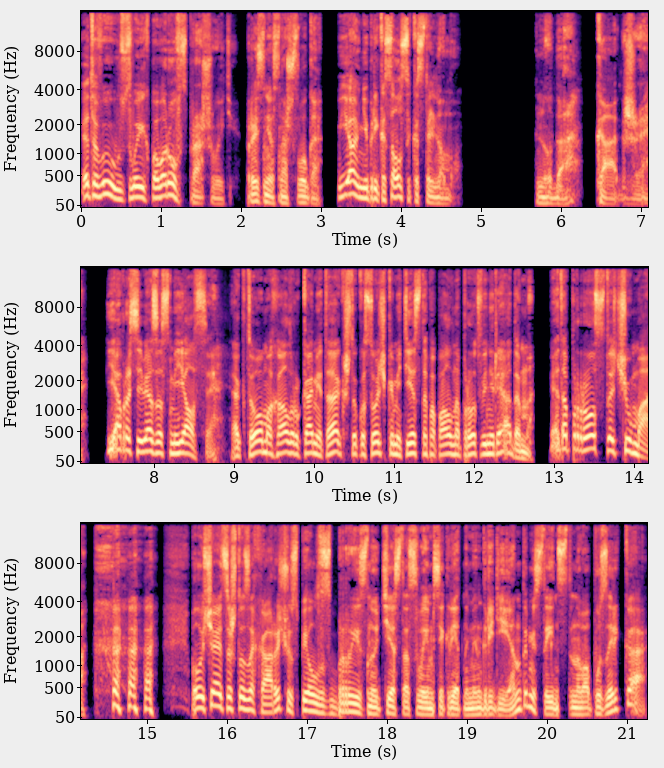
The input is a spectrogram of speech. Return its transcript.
«Это вы у своих поваров спрашиваете», — произнес наш слуга. «Я не прикасался к остальному». «Ну да, как же», я про себя засмеялся. А кто махал руками так, что кусочками теста попал на противень рядом? Это просто чума. Ха-ха-ха. Получается, что Захарыч успел сбрызнуть тесто своим секретным ингредиентом из таинственного пузырька,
